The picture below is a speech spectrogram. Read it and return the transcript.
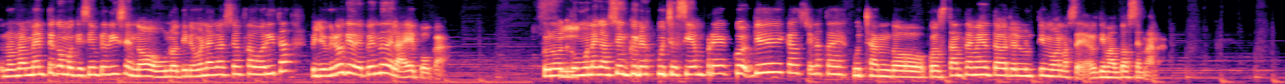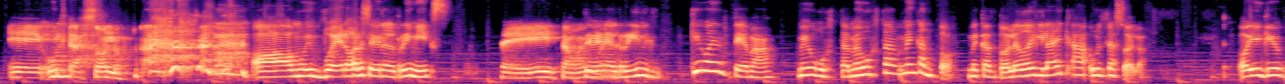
normalmente como que siempre dice, no, uno tiene una canción favorita, pero yo creo que depende de la época. Sí. Como una canción que uno escucha siempre. ¿Qué canción estás escuchando constantemente ahora el último, no sé, las últimas dos semanas? Eh, Ultra Solo. oh, muy bueno, ahora se viene el remix. Sí, está muy Se bueno. viene el remix. Qué buen tema. Me gusta, me gusta, me encantó, me encantó. Le doy like a Ultra Solo. Oye, qué,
